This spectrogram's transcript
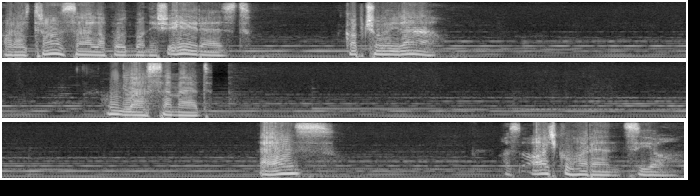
Maradj transz állapotban, és érezd, Kapcsolj rá! Hunyd le a szemed. Ez az agykoherencia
